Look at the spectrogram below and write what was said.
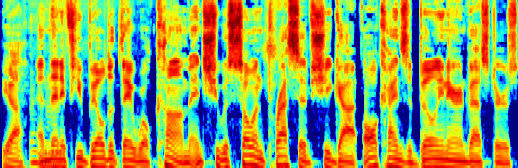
Yeah. And then if you build it, they will come. And she was so impressive, she got all kinds of billionaire investors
